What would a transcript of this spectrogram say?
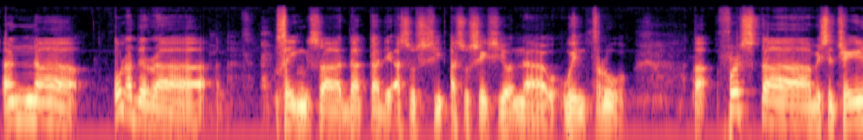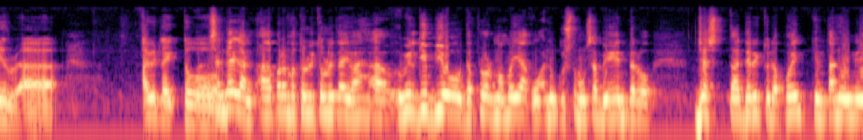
and uh, all other uh, things uh, that uh, the associ- association uh, went through. Uh, first, uh, Mr. Chair, uh, I would like to... Sandali lang, ah, para matuloy-tuloy tayo ha. Ah, we'll give you the floor mamaya kung anong gusto mong sabihin pero just ah, direct to the point, yung tanong ni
